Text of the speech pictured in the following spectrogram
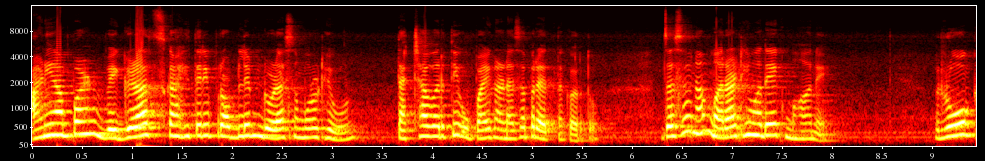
आणि आपण वेगळाच काहीतरी प्रॉब्लेम डोळ्यासमोर ठेवून त्याच्यावरती उपाय करण्याचा प्रयत्न करतो. जसं ना मराठीमध्ये एक म्हण आहे रोग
